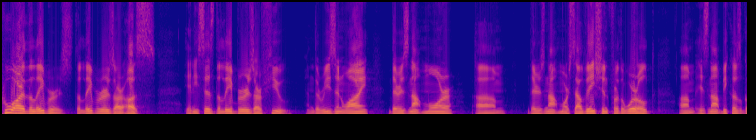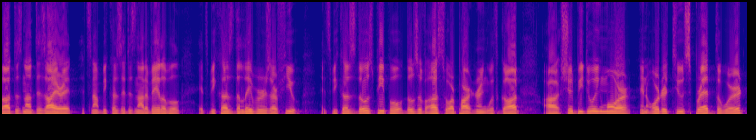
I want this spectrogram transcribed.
Who are the laborers? The laborers are us. And he says the laborers are few. And the reason why there is not more um, there is not more salvation for the world um, is not because God does not desire it. It's not because it is not available. It's because the laborers are few. It's because those people, those of us who are partnering with God, uh, should be doing more in order to spread the word,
